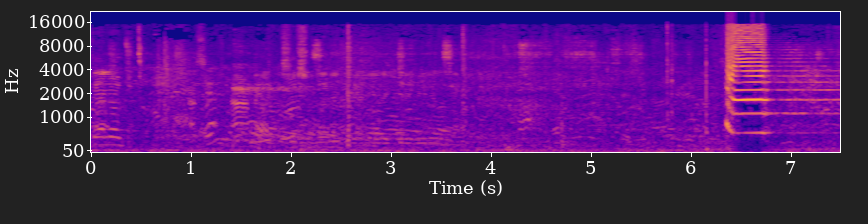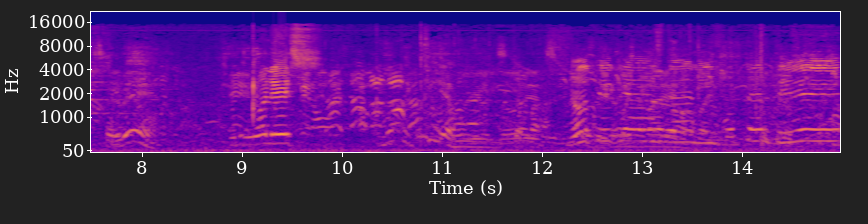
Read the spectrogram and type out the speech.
Trae el 8. Patea 8. ¿Servé? No te creas. No te creas tan importante.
